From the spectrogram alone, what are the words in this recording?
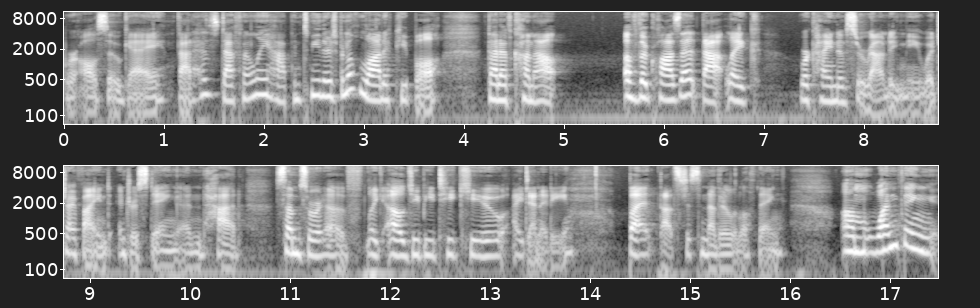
were also gay. That has definitely happened to me. There's been a lot of people that have come out of the closet that like were kind of surrounding me, which I find interesting and had some sort of like LGBTQ identity. But that's just another little thing. Um, one thing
